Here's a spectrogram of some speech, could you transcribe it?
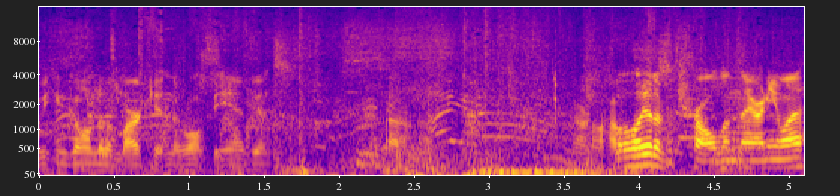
we can go into the market and there won't be ambience. I don't know. I don't know how. Well, we got a patrol in there anyway.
